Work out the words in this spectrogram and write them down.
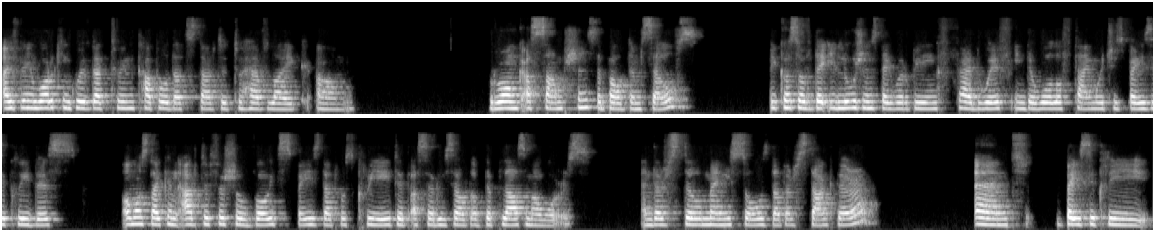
I've been working with that twin couple that started to have like um, wrong assumptions about themselves because of the illusions they were being fed with in the wall of time, which is basically this almost like an artificial void space that was created as a result of the plasma wars. And there's still many souls that are stuck there. And basically,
